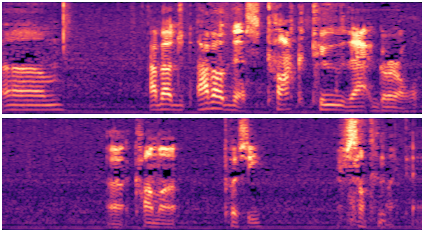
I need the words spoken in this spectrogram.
Um, how about how about this? Talk to that girl, uh, comma, pussy, or something like that.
